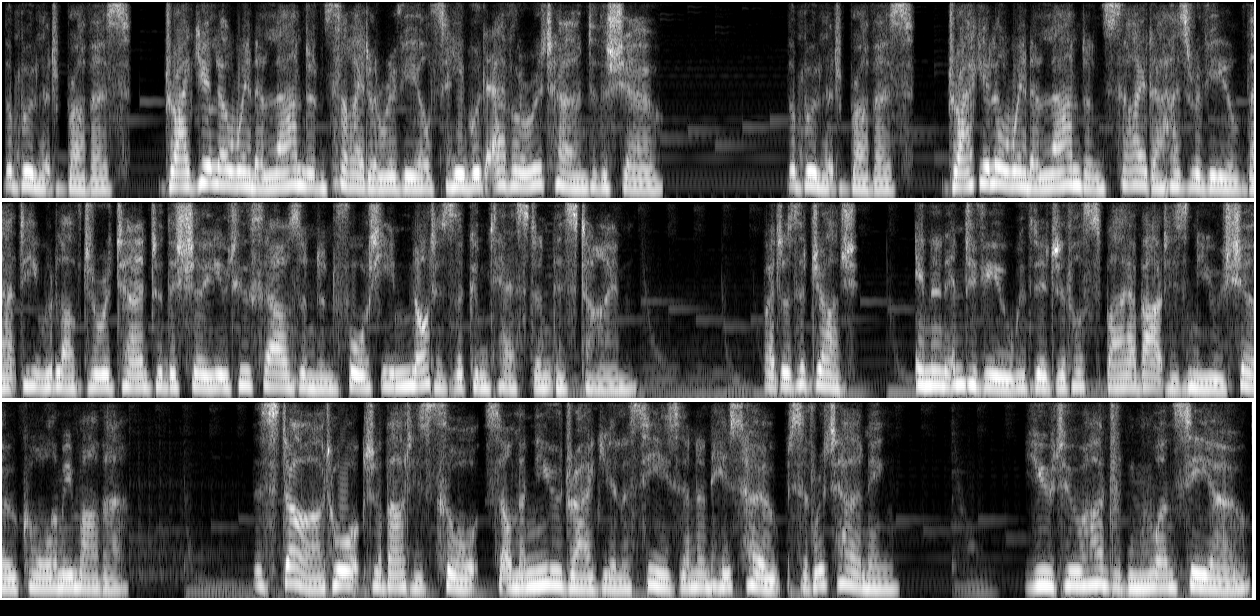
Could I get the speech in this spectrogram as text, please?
The Boulet Brothers, Dragula winner Landon Cider reveals he would ever return to the show. The Boulet Brothers, Dragula winner Landon Cider has revealed that he would love to return to the show U 2014 not as a contestant this time, but as a judge. In an interview with Digital Spy about his new show Call Me Mother, the star talked about his thoughts on the new Dragula season and his hopes of returning. U201CO,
